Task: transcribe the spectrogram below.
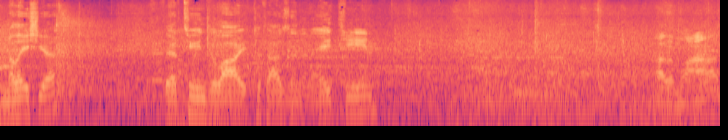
In Malaysia, 13 July 2018. هذا معاذ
